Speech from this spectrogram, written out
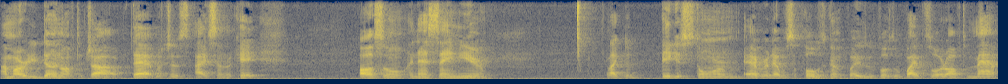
I'm already done off the job. That was just icing on the cake. Also, in that same year, like the biggest storm ever that was supposed to come was supposed to wipe Florida off the map.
